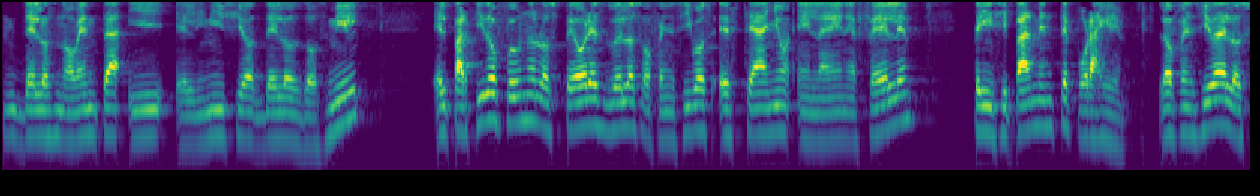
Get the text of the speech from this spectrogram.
de los 90 y el inicio de los 2000. El partido fue uno de los peores duelos ofensivos este año en la NFL, principalmente por aire. La ofensiva de los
